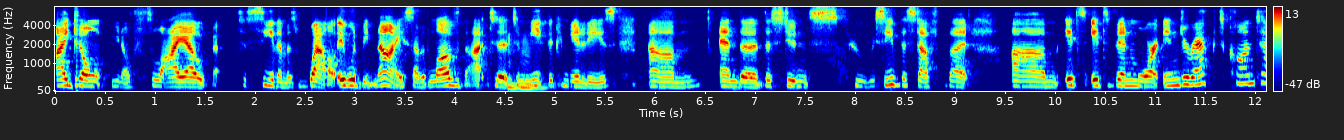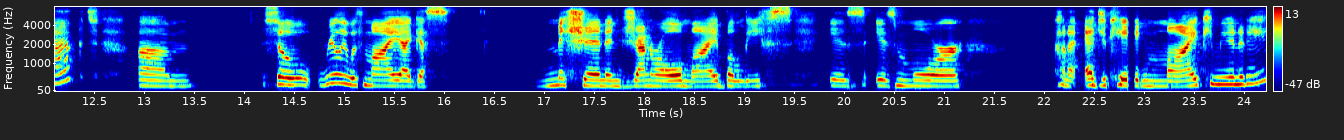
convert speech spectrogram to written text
i don't you know fly out to see them as well it would be nice i would love that to, mm-hmm. to meet the communities um, and the the students who receive the stuff but um, it's it's been more indirect contact um, so really with my i guess mission in general my beliefs is is more kind of educating my community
